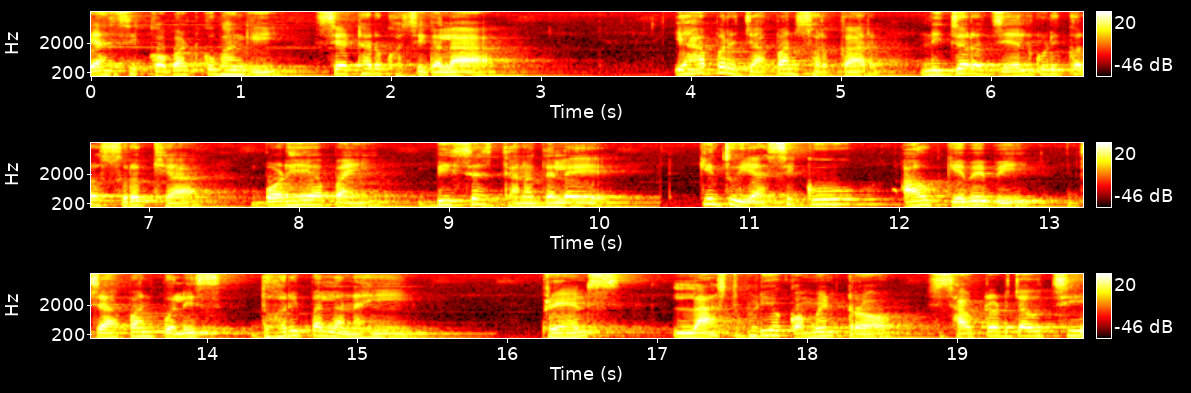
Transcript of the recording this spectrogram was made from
ୟାସି କବାଟକୁ ଭାଙ୍ଗି ସେଠାରୁ ଖସିଗଲା। ଏହାପରେ ଜାପାନ ସରକାର ନିଜର ଜେଲ୍ ଗୁଡ଼ିକର ସୁରକ୍ଷା ବଢ଼ାଇବା ପାଇଁ ବିଶେଷ ଧ୍ୟାନ ଦେଲେ। କିନ୍ତୁ ୟାସିକୁ ଆଉ କେବେ ବି ଜାପାନ ପୋଲିସ ଧରିପାରିଲା ନାହିଁ। ଫ୍ରେଣ୍ଡସ୍ ଲାଷ୍ଟ ଭିଡ଼ିଓ କମେଣ୍ଟର ସାଉଟଆଉଟ୍ ଯାଉଛି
